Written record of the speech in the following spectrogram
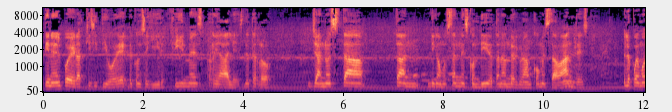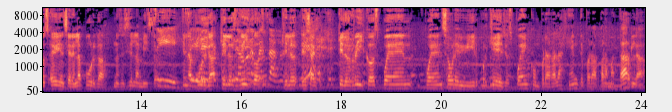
tienen el poder adquisitivo de, de, conseguir filmes reales de terror, ya no está tan, digamos, tan escondido, tan underground como estaba antes lo podemos evidenciar en la purga, no sé si se la han visto. Sí, en la sí, purga hecho, que los ricos pensarlo. que exacto, que los ricos pueden pueden sobrevivir porque ellos pueden comprar a la gente para para matarla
